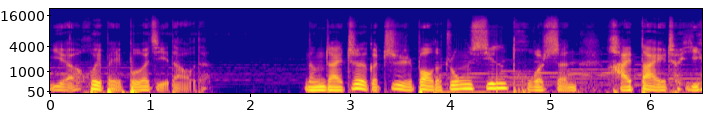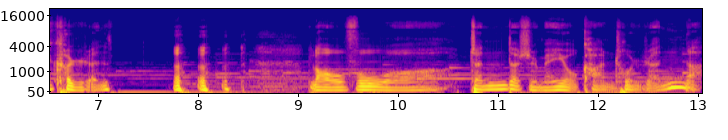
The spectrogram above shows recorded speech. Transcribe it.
也会被波及到的。能在这个制爆的中心脱身，还带着一个人，老夫我真的是没有看错人呐！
